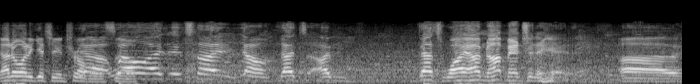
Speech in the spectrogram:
I don't want to get you in trouble. yeah, so. well, it's not. You know, that's I'm. That's why I'm not mentioning it. Uh,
